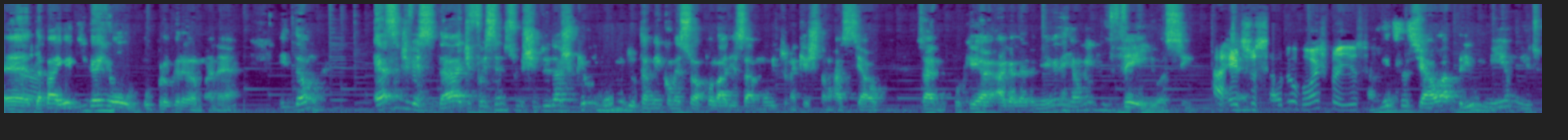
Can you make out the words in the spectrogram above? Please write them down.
é, Ah. da Bahia que ganhou o programa, né? Então, essa diversidade foi sendo substituída, acho que o mundo também começou a polarizar muito na questão racial, sabe? Porque a, a galera negra realmente veio, assim. A rede social deu voz pra isso. A rede social abriu mesmo isso.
